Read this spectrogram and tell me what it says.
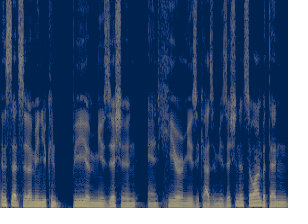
In the sense that, I mean, you can be a musician and hear music as a musician and so on, but then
